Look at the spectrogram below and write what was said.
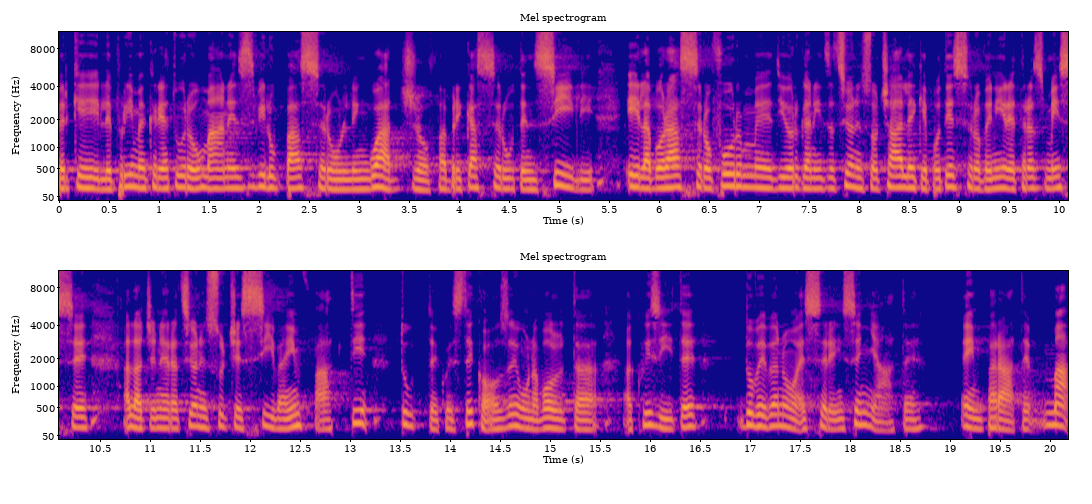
perché le prime creature umane sviluppassero un linguaggio, fabbricassero utensili, elaborassero forme di organizzazione sociale che potessero venire trasmesse alla generazione successiva. Infatti, tutte queste cose, una volta acquisite, dovevano essere insegnate e imparate, ma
